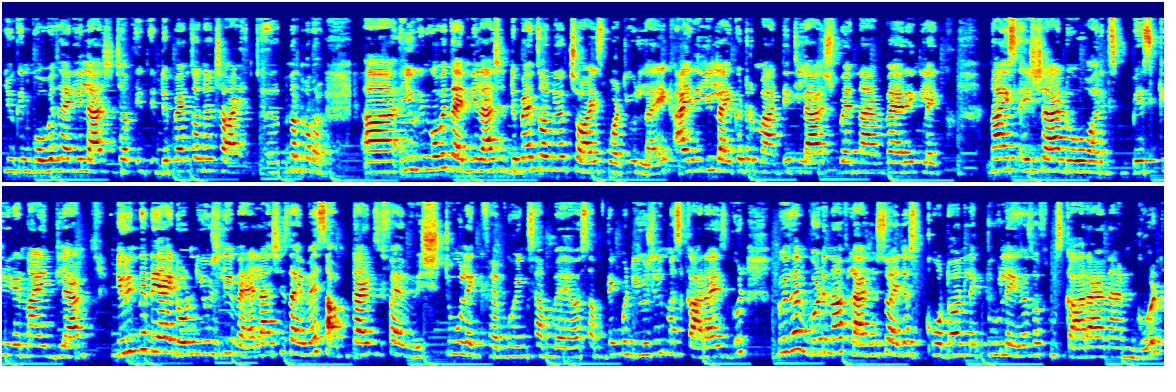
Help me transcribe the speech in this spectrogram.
you can go with any lash. It, it depends on your choice uh, you can go with any lash. It depends on your choice what you like. I really like a dramatic lash when i'm wearing like nice eyeshadow or it's basically a night glam. During the day i don't usually wear lashes. I wear sometimes if i wish to like if i'm going somewhere or something but usually mascara is good. Because i've good enough lashes so i just coat on like two layers of mascara and i'm good.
